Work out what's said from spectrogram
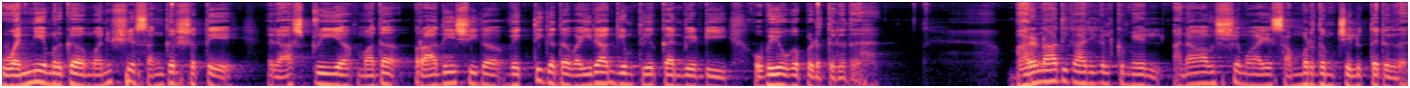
വന്യമൃഗ മനുഷ്യ സംഘർഷത്തെ രാഷ്ട്രീയ മത പ്രാദേശിക വ്യക്തിഗത വൈരാഗ്യം തീർക്കാൻ വേണ്ടി ഉപയോഗപ്പെടുത്തരുത്. ഭരണാധികാരികൾക്ക് മേൽ അനാവശ്യമായ സമ്മർദ്ദം ചെലുത്തരുത്.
